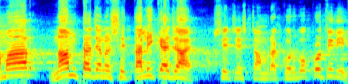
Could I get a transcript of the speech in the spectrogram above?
আমার নামটা যেন সে তালিকায় যায়, সে চেষ্টা আমরা করব প্রতিদিন।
